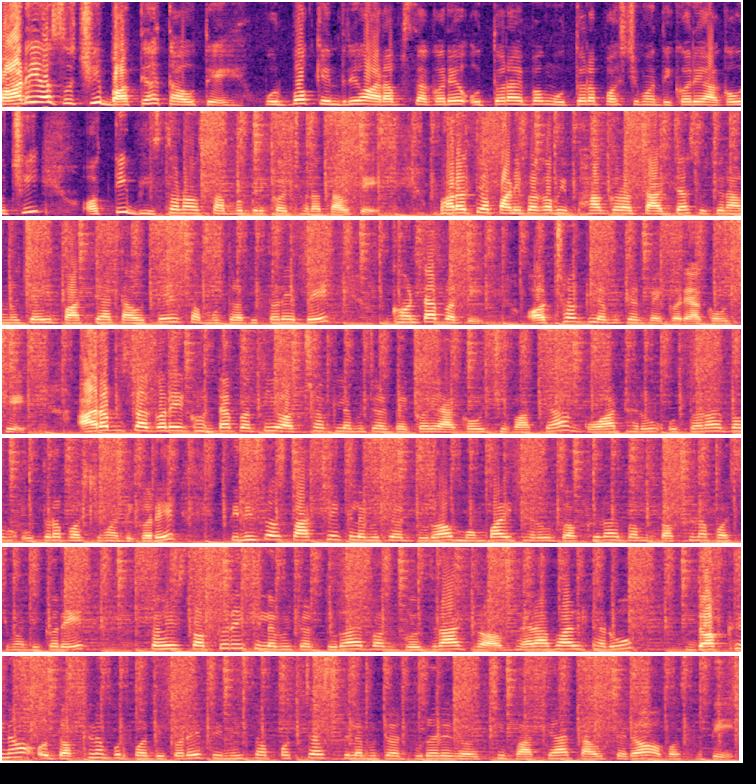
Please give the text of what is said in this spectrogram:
মাড়ি ଆସୁଛି ବାତ୍ୟା ତାଉତେ ପୂର୍ବ କେନ୍ଦ୍ରୀୟ ଆରବ ସାଗରେ ଉତ୍ତର ଏବଂ ଉତ୍ତର ପଶ୍ଚିମ ଦିଗରେ ଆଗଉଛି ଅତି ଭୀଷଣ ସାମୁଦ୍ରିକ ଝଡ଼ ତାଉତେ ଭାରତୀୟ ପାଣିପାଗ ବିଭାଗର ତାଜା ସୂଚନା ଅନୁଯାୟୀ ବାତ୍ୟା ତାଉତେ ସମୁଦ୍ର ଭିତରେ ଏବେ ଘଣ୍ଟା ପ୍ରତି ଅଠର କିଲୋମିଟର ବେଗରେ ଆଗଉଛି ଆରବ ସାଗରେ ଘଣ୍ଟା ପ୍ରତି ଅଠର କିଲୋମିଟର ବେଗରେ ଆଗଉଛି ବାତ୍ୟା ଗୋଆଠାରୁ ଉତ୍ତର ଏବଂ ଉତ୍ତର ପଶ୍ଚିମ ଦିଗରେ ତିନିଶହ ଷାଠିଏ କିଲୋମିଟର ଦୂର ମୁମ୍ବାଇଠାରୁ ଦକ୍ଷିଣ ଏବଂ ଦକ୍ଷିଣ ପଶ୍ଚିମ ଦିଗରେ ଶହେ ସତୁରି କିଲୋମିଟର ଦୂର ଏବଂ ଗୁଜରାଟର ଭେରାଭାଲଠାରୁ ଦକ୍ଷିଣ ଓ ଦକ୍ଷିଣ ପୂର୍ବ ଦିଗରେ ତିନିଶହ ପଚାଶ କିଲୋମିଟର ଦୂରରେ ରହିଛି ବାତ୍ୟା ତାଉତେର ଅବସ୍ଥିତି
